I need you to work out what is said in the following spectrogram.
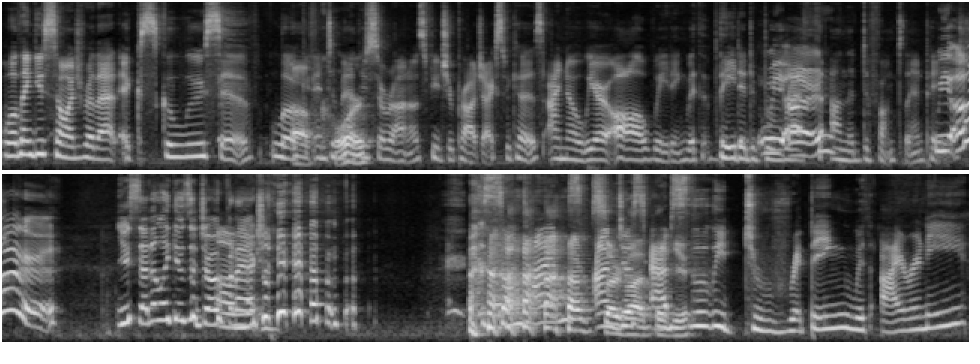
Well, thank you so much for that exclusive look Of into Matthew. Serrano's future projects because I know we are all waiting with bated breath are. on the Defunctland page. We are. You said it like it was a joke, but I Um, actually am. Sometimes I'm I'm, just glad, thank you. absolutely dripping with irony,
